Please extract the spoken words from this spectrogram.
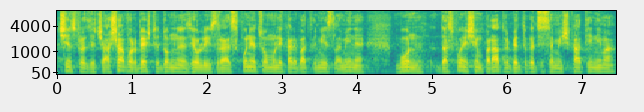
15, uh, așa vorbește Domnul Dumnezeu lui Israel, spuneți omului care va trimis la mine, bun, dar spune și împăratului pentru că ți s-a mișcat inima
